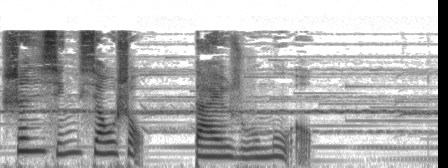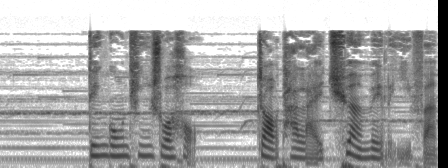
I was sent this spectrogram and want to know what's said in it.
身形消瘦，呆如木偶。丁公听说后，召他来劝慰了一番。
